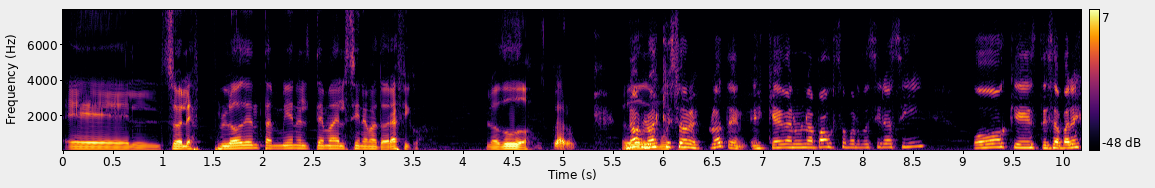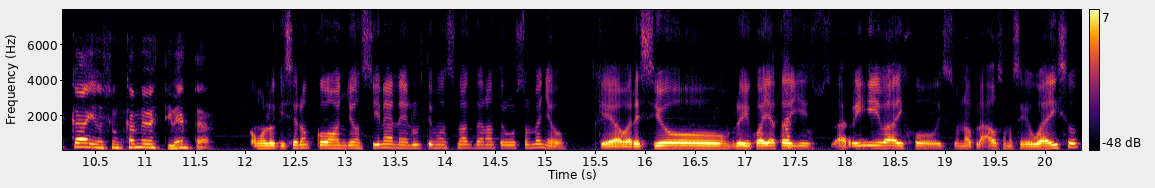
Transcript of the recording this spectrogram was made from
el, solo exploten también el tema del cinematográfico. Lo dudo. Claro. No, dudo no es que sobreexploten, es que hagan una pausa, por decir así, o que desaparezca y es un cambio de vestimenta. Como lo que hicieron con John Cena en el último SmackDown ante WrestleMania, que apareció Bray Wyatt ahí arriba, dijo, hizo un aplauso, no sé qué weá hizo,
